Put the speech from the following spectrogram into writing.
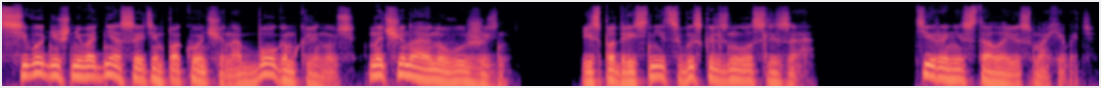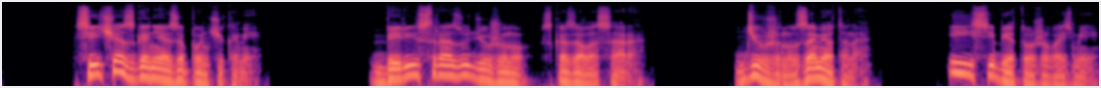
С сегодняшнего дня с этим покончено, богом клянусь, начинаю новую жизнь». Из-под ресниц выскользнула слеза. Тира не стала ее смахивать. «Сейчас сгоняю за пончиками». «Бери сразу дюжину», — сказала Сара. «Дюжину, заметана. И себе тоже возьми».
